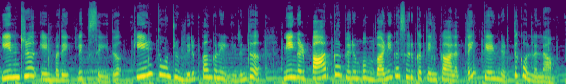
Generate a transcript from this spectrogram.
இன்று என்பதை கிளிக் செய்து கீழ் தோன்றும் விருப்பங்களில் இருந்து நீங்கள் பார்க்க விரும்பும் வணிக சுருக்கத்தின் காலத்தை தேர்ந்தெடுத்துக் கொள்ளலாம்.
